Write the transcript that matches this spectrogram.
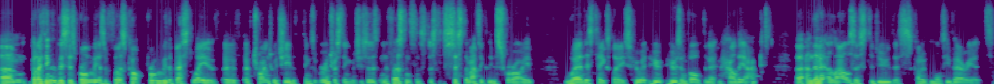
Um, but I think that this is probably, as a first cut, probably the best way of, of, of, trying to achieve the things that were interesting, which is just in the first instance, just systematically describe where this takes place, who, who who's involved in it, and how they act. Uh, and then it allows us to do this kind of multivariate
